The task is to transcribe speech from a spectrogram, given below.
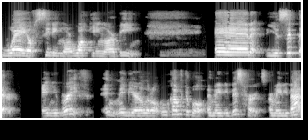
way of sitting or walking or being and you sit there and you breathe and maybe you're a little uncomfortable and maybe this hurts or maybe that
